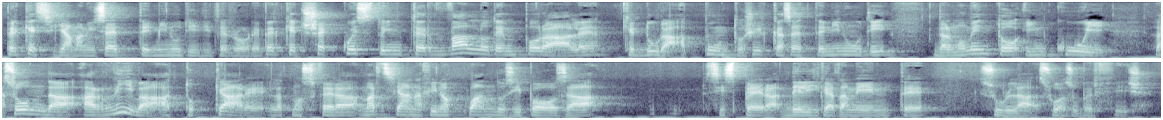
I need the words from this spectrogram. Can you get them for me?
Perché si chiamano i sette minuti di terrore? Perché c'è questo intervallo temporale che dura appunto circa sette minuti dal momento in cui la sonda arriva a toccare l'atmosfera marziana fino a quando si posa, si spera, delicatamente sulla sua superficie.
